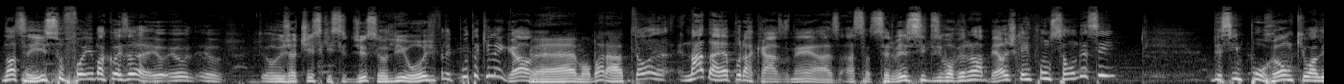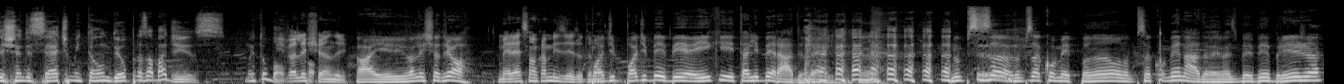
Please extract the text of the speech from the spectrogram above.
Nossa, isso foi uma coisa. Eu, eu, eu, eu já tinha esquecido disso, eu li hoje e falei, puta que legal, né? É, mal barato. Então, nada é por acaso, né? As, as cervejas se desenvolveram na Bélgica em função desse, desse empurrão que o Alexandre VII, então, deu para as abadias. Muito bom. Viva Alexandre. Aí, viva Alexandre, ó. Merece uma camiseta também. Pode, pode beber aí que tá liberado, velho. não, precisa, não precisa comer pão, não precisa comer nada, velho. Mas beber breja.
